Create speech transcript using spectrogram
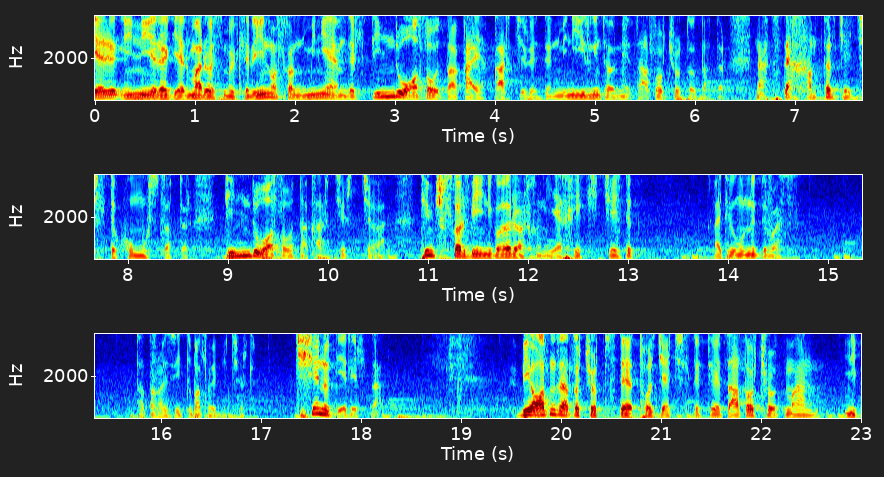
энэ яриаг ярмаар байсан бэ гэхээр энэ болохоор миний амьдрал дэндүү олон удаа гарч ирээд байна. Миний эргэн тойрны залуучуудад дотор надтай хамтарч ажилладаг хүмүүс дотор дэндүү олон удаа гарч ирж байгаа. Тэмч болохоор би энийг ойр ойрхон ярихыг хичээдэг. А тэгээ өнөөдөр бас тодорхой сэдв болгоё гэж байна. Жишээнүүд яриа л да. Би олон залуучуудтай тулж ажилладаг. Тэгээ залуучууд маань нэг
